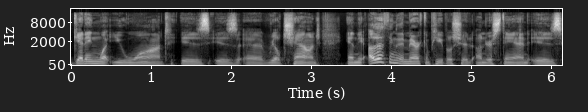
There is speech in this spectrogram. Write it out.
getting what you want is is a real challenge. And the other thing that American people should understand is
